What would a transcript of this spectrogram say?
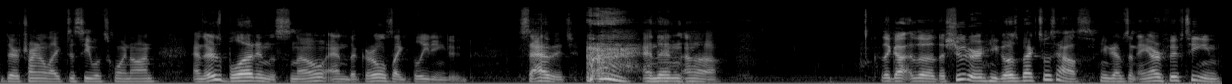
they're trying to like to see what's going on, and there's blood in the snow, and the girl's like bleeding, dude, savage. and then uh, the guy, the the shooter, he goes back to his house. He grabs an AR-15,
